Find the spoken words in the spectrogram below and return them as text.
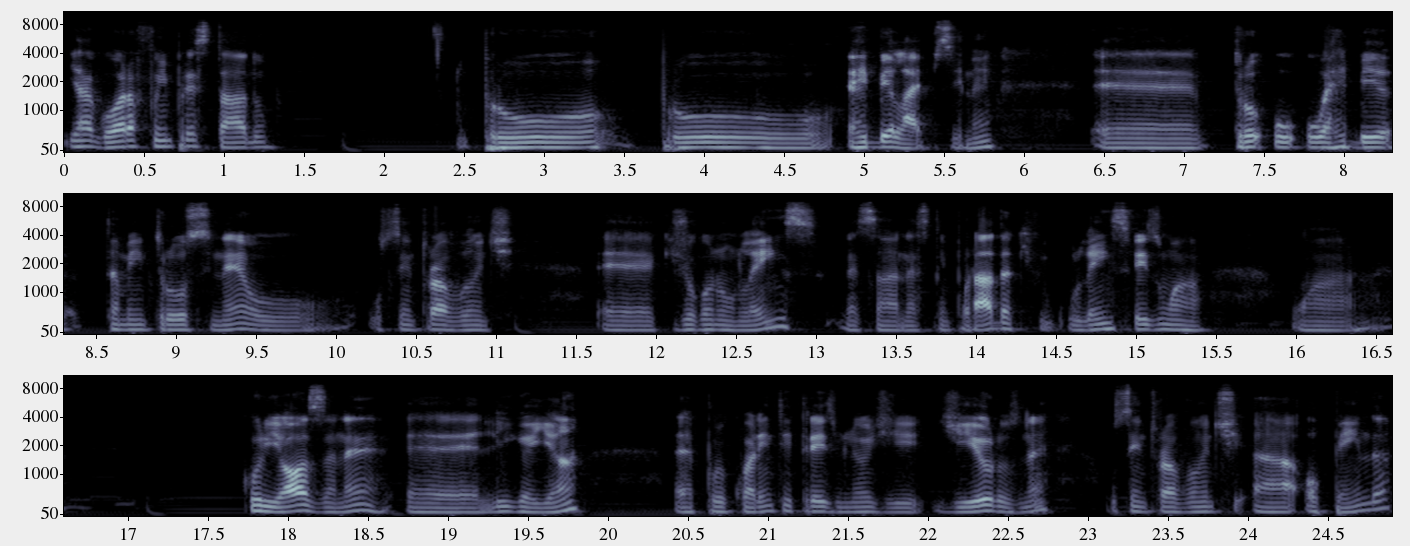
e agora foi emprestado pro pro RB Leipzig, né? É, o, o RB também trouxe, né? O, o centroavante é, que jogou no Lens nessa nessa temporada, que o Lens fez uma uma curiosa, né? É, Liga Ian é, por 43 milhões de, de euros, né? O centroavante a Openda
